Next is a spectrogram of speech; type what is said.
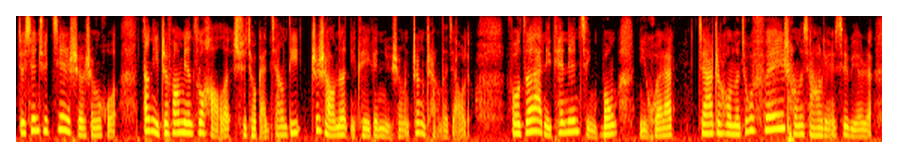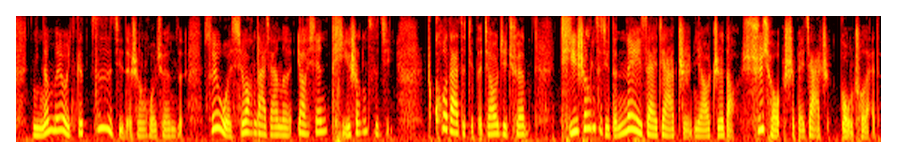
就先去建设生活。当你这方面做好了，需求感降低，至少呢，你可以跟女生正常的交流。否则啊，你天天紧绷，你回来。家之后呢，就会非常的想要联系别人，你呢没有一个自己的生活圈子，所以我希望大家呢要先提升自己，扩大自己的交际圈，提升自己的内在价值。你要知道，需求是被价值勾出来的。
